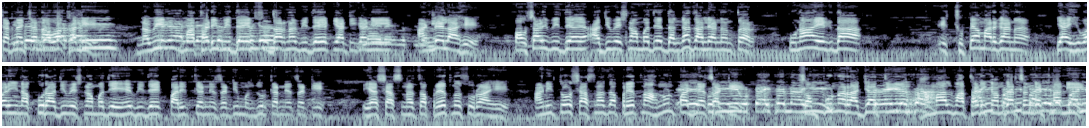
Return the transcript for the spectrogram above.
करण्याच्या नावाखाली नवीन माथाडी विधेयक सुधारणा विधेयक या ठिकाणी आणलेलं आहे पावसाळी विधेय अधिवेशनामध्ये दंगा झाल्यानंतर पुन्हा एकदा एक छुप्या मार्गानं या हिवाळी नागपूर अधिवेशनामध्ये हे विधेयक पारित करण्यासाठी मंजूर करण्यासाठी या शासनाचा प्रयत्न सुरू आहे आणि तो शासनाचा प्रयत्न हाणून पाडण्यासाठी. संपूर्ण राज्यातील. हमाल माथाडी कामगार संघटनांनी.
